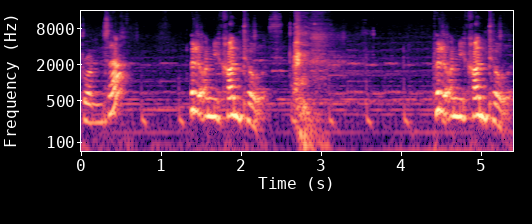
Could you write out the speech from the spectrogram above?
Bronzer. Put it on your contours. Put it on your contours.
